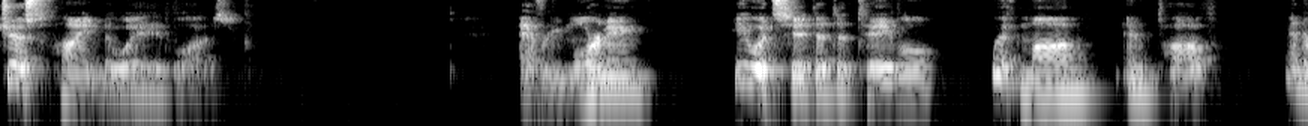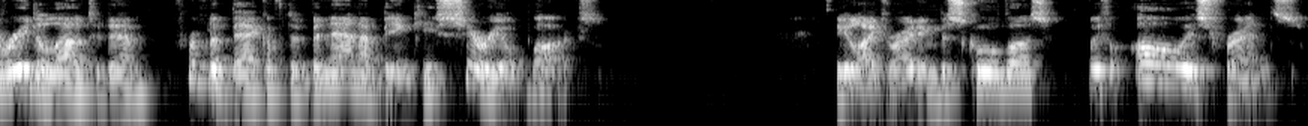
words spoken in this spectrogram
just fine the way it was. Every morning he would sit at the table with Mom and Pop and read aloud to them from the back of the Banana Binky cereal box. He liked riding the school bus with all his friends.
